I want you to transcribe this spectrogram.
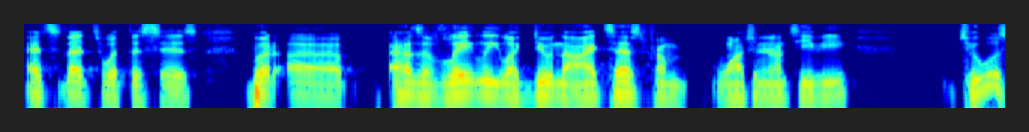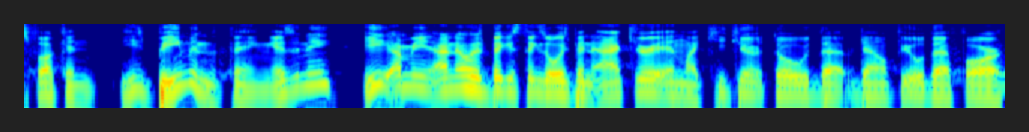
That's that's what this is. But uh, as of lately, like doing the eye test from watching it on TV, Tua's fucking he's beaming the thing, isn't he? He, I mean, I know his biggest thing's always been accurate and like he can't throw that downfield that far.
